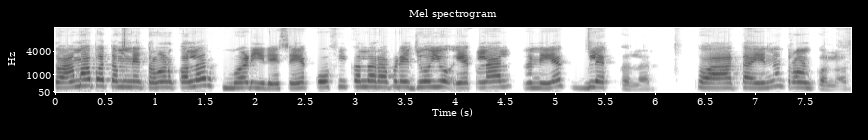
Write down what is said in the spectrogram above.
તો આમાં પણ તમને ત્રણ કલર મળી રહેશે. એક કોફી કલર આપણે જોયો, એક લાલ અને એક બ્લેક કલર. તો આ હતા એના ત્રણ કલર.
